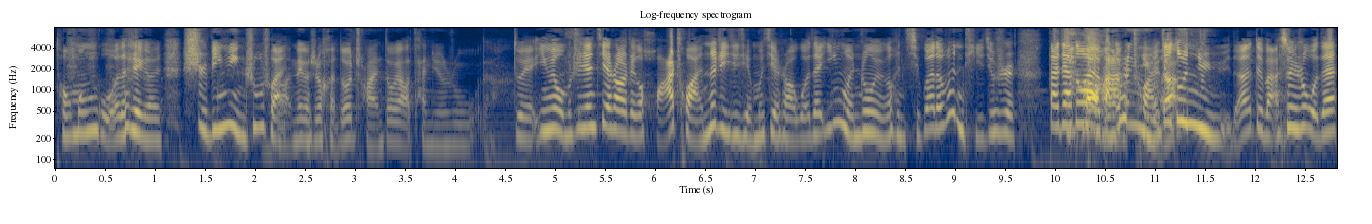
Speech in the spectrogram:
同盟国的这个士兵运输船。那个时候很多船都要参军入伍的。对，因为我们之前介绍这个划船的这期节目介绍过，在英文中有一个很奇怪的问题，就是大家都爱把船叫做女的，对吧？所以说我在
